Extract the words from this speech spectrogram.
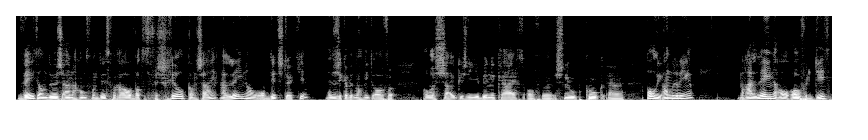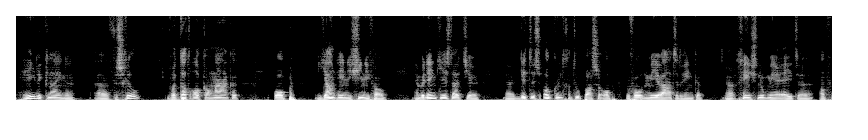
weet dan dus aan de hand van dit verhaal wat het verschil kan zijn. Alleen al op dit stukje. Dus ik heb het nog niet over alle suikers die je binnenkrijgt, of uh, snoep, koek, uh, al die andere dingen. Maar alleen al over dit hele kleine uh, verschil, wat dat al kan maken op jouw energieniveau. En bedenk je eens dat je dit dus ook kunt gaan toepassen op bijvoorbeeld meer water drinken, geen snoep meer eten, of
